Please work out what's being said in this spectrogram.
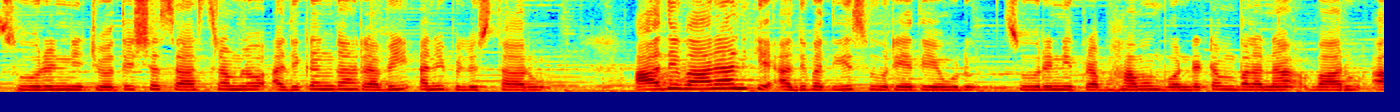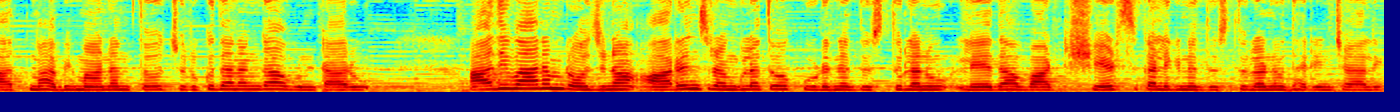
సూర్యుని జ్యోతిష్య శాస్త్రంలో అధికంగా రవి అని పిలుస్తారు. ఆదివారానికి అధిపతి సూర్యదేవుడు. సూర్యుని ప్రభావం ఉండటం వలన వారు ఆత్మాభిమానంతో చురుకుదనంగా ఉంటారు. ఆదివారం రోజున ఆరెంజ్ రంగులతో కూడిన దుస్తులను లేదా వాటి షేడ్స్ కలిగిన దుస్తులను ధరించాలి.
